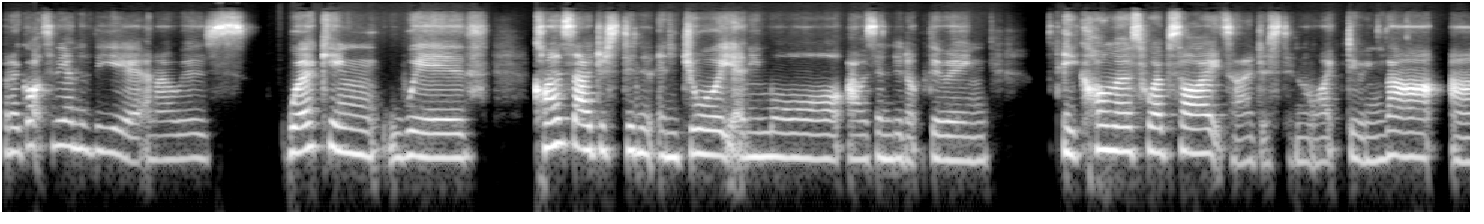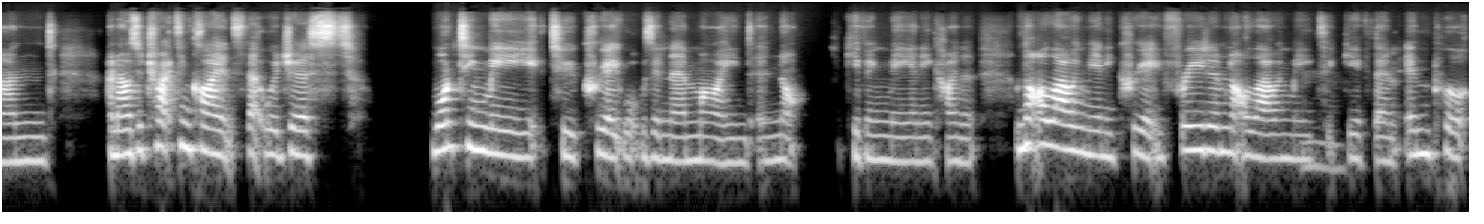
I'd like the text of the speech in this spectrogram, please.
But I got to the end of the year and I was working with clients that I just didn't enjoy anymore. I was ending up doing e-commerce websites. I just didn't like doing that. And and I was attracting clients that were just wanting me to create what was in their mind and not giving me any kind of not allowing me any creative freedom not allowing me mm. to give them input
